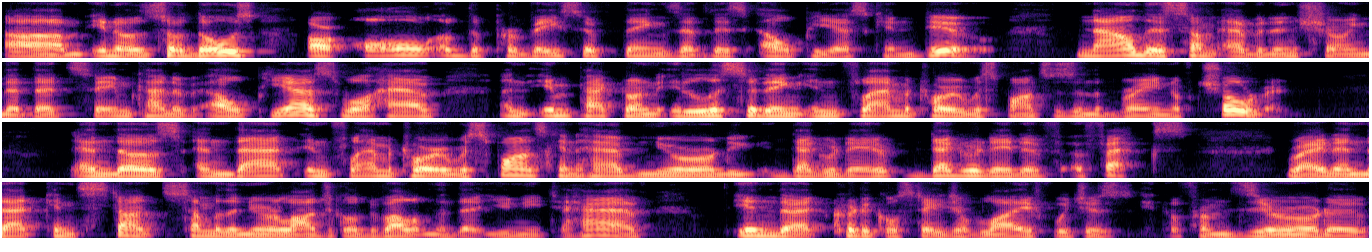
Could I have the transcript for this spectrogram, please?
Um, you know, so those are all of the pervasive things that this LPS can do. Now there's some evidence showing that that same kind of LPS will have an impact on eliciting inflammatory responses in the brain of children and those and that inflammatory response can have neurodegradative degradative effects right? And that can stunt some of the neurological development that you need to have in that critical stage of life, which is you know, from zero to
